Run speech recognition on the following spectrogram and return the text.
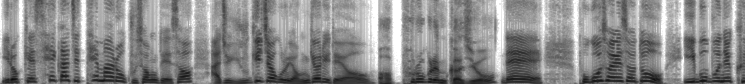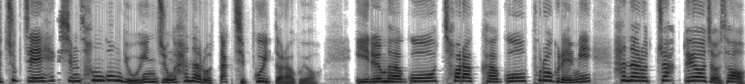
이렇게 세 가지 테마로 구성돼서 아주 유기적으로 연결이 돼요. 아, 프로그램까지요? 네. 보고서에서도 이 부분을 그 축제의 핵심 성공 요인 중 하나로 딱 짚고 있더라고요. 이름하고 철학하고 프로그램이 하나로 쫙 꿰어져서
